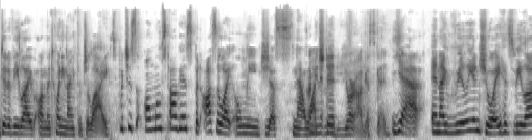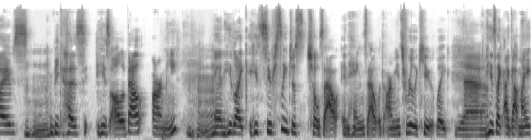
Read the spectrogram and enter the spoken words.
did a V live on the 29th of July, which is almost August, but also I only just now I mean, watched it made it. your August good. Yeah, and I really enjoy his V lives mm-hmm. because he's all about army, mm-hmm. and he like he seriously just chills out and hangs out with army. It's really cute. Like Yeah. he's like, I got my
